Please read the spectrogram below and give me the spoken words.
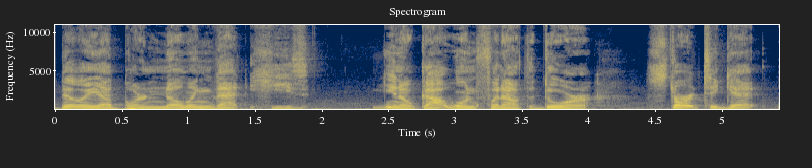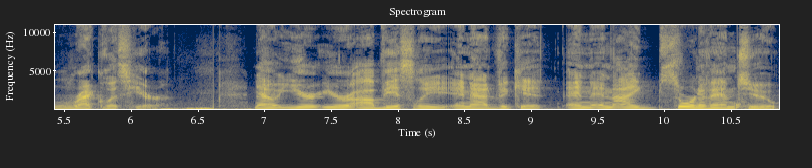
Billy Eppler knowing that he's, you know, got one foot out the door, start to get reckless here. Now you're you're obviously an advocate, and and I sort of am too,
